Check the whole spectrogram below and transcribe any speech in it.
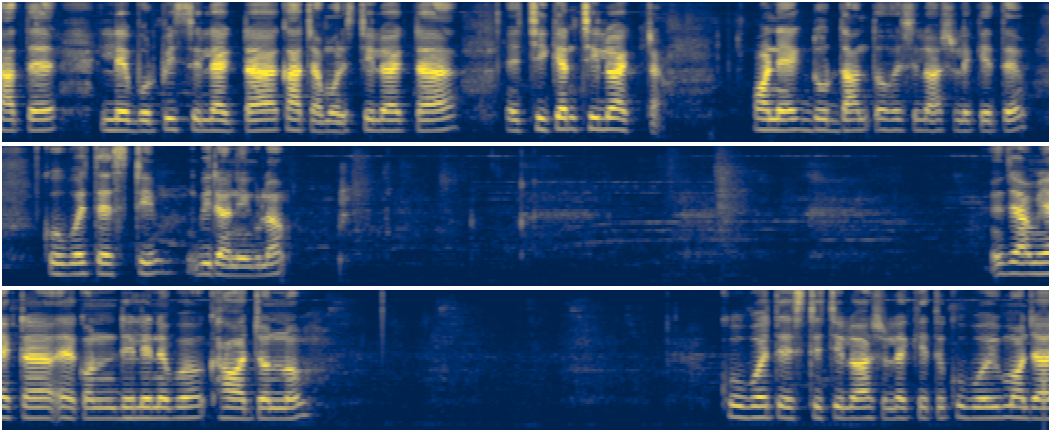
সাথে লেবুর পিস ছিল একটা, কাঁচামরিচ ছিল একটা চিকেন ছিল একটা। অনেক দুর্দান্ত হয়েছিল আসলে খেতে, খুবই টেস্টি বিরিয়ানিগুলো। এই যে আমি একটা এখন ঢেলে নেব খাওয়ার জন্য। খুবই টেস্টি ছিল আসলে খেতে, খুবই মজা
